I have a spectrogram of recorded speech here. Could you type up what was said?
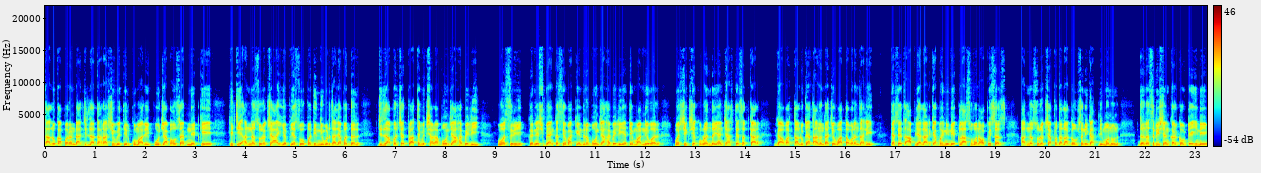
तालुका परंडा जिल्हा धाराशिव येथील कुमारी पूजा भाऊसाहेब नेटके हिची अन्न सुरक्षा एफ एस ओ पदी निवड झाल्याबद्दल जिल्हा परिषद प्राथमिक शाळा भोंजा हवेली व श्री गणेश बँक सेवा केंद्र भोंजा हवेली येथे मान्यवर व शिक्षक वृंद यांच्या हस्ते सत्कार. गावात तालुक्यात आनंदाचे वातावरण झाले. तसेच आपल्या लाडक्या बहिणीने क्लास वन ऑफिसर्स अन्न सुरक्षा पदाला गवसणी घातली म्हणून धनश्री शंकर कवटे हिने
